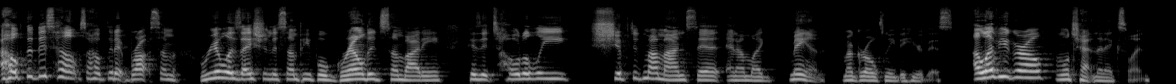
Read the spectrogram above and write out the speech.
I hope that this helps. I hope that it brought some realization to some people, grounded somebody, because it totally shifted my mindset. And I'm like, man, my girls need to hear this. I love you, girl, and we'll chat in the next one.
